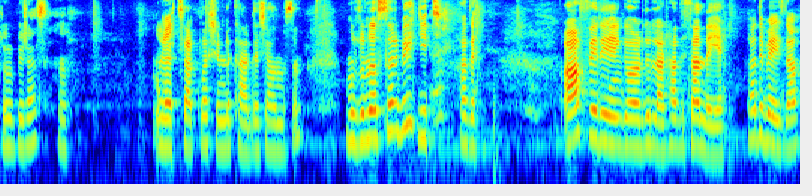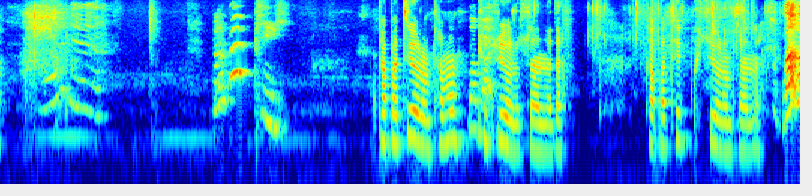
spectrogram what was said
Dur biraz. Heh. Evet sakla şimdi kardeş almasın. Muzunu ısır bir git. Hadi. Aferin gördüler. Hadi sen de ye. Hadi Beyza. Kapatıyorum tamam. Baba. Küsüyoruz seninle de. Kapatıp küsüyorum seninle. Baba.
